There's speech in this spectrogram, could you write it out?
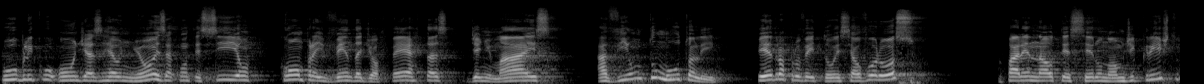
público onde as reuniões aconteciam, compra e venda de ofertas, de animais. Havia um tumulto ali. Pedro aproveitou esse alvoroço para enaltecer o nome de Cristo,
